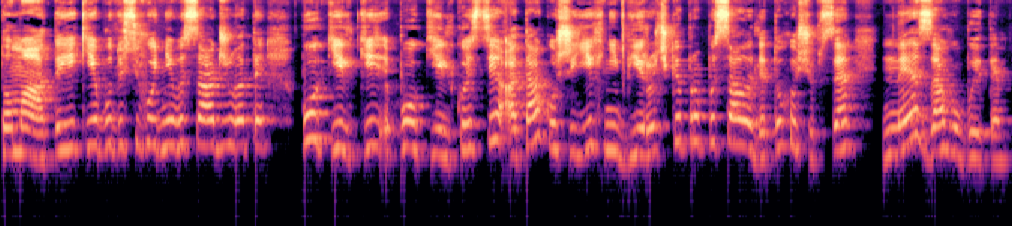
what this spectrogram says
Томати, які я буду сьогодні висаджувати, по, кількі, по кількості, а також їхні бірочки прописала для того, щоб все не загубити.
